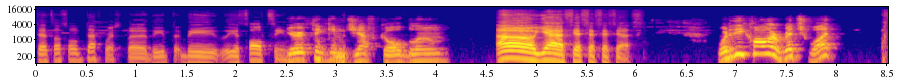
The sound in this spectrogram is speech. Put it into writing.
That's also Death Wish. The the the the assault scene. You're thinking Jeff Goldblum. Oh yes, yes, yes, yes, yes. What did he call her? Rich what?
